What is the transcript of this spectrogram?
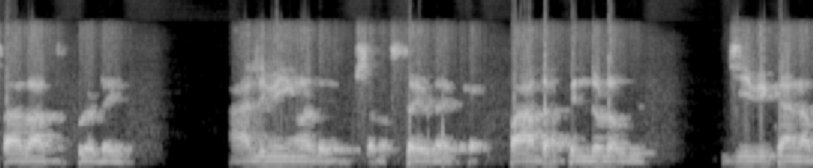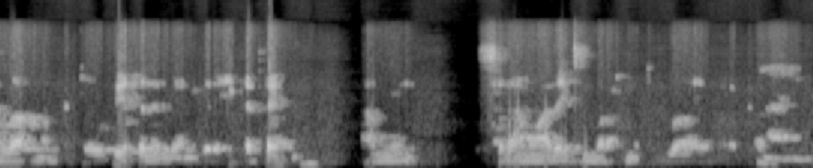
സാധാത്തുക്കളുടെയും ആലിമീങ്ങളുടെയും സമസ്തയുടെയൊക്കെ പാത പിന്തുടർന്ന് ജീവിക്കാൻ അള്ളാഹു നമുക്ക് തൗഫീഖ് നൽകി അനുഗ്രഹിക്കട്ടെ. അമീൻ അസ്സാം വലൈക്കും വറഹ്മത്തുള്ളാഹി വബറകാതുഹു.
